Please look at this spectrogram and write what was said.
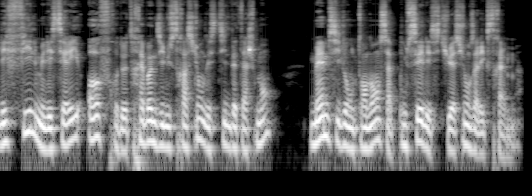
les films et les séries offrent de très bonnes illustrations des styles d'attachement, même s'ils ont tendance à pousser les situations à l'extrême.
